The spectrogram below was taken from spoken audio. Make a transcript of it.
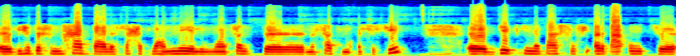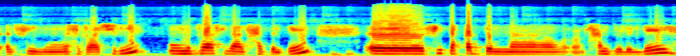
بهدف المحافظة على صحة العمال ومواصلة آه، نشاط المؤسسات. آه، بدات كما تعرفوا في 4 أوت 2021 ومتواصلة لحد الآن. في تقدم الحمد لله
